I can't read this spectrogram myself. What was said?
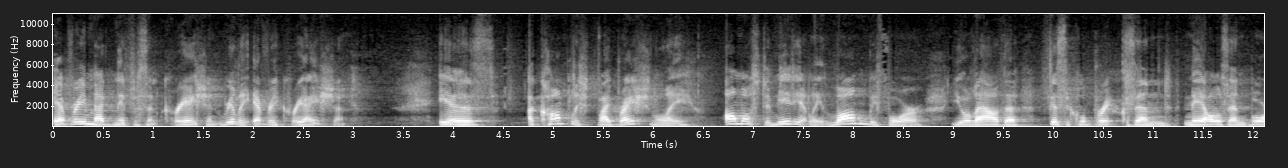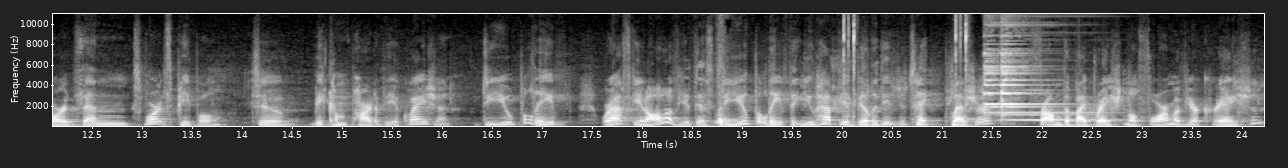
every magnificent creation really every creation is accomplished vibrationally almost immediately long before you allow the physical bricks and nails and boards and sports people to become part of the equation. Do you believe we're asking all of you this do you believe that you have the ability to take pleasure from the vibrational form of your creation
